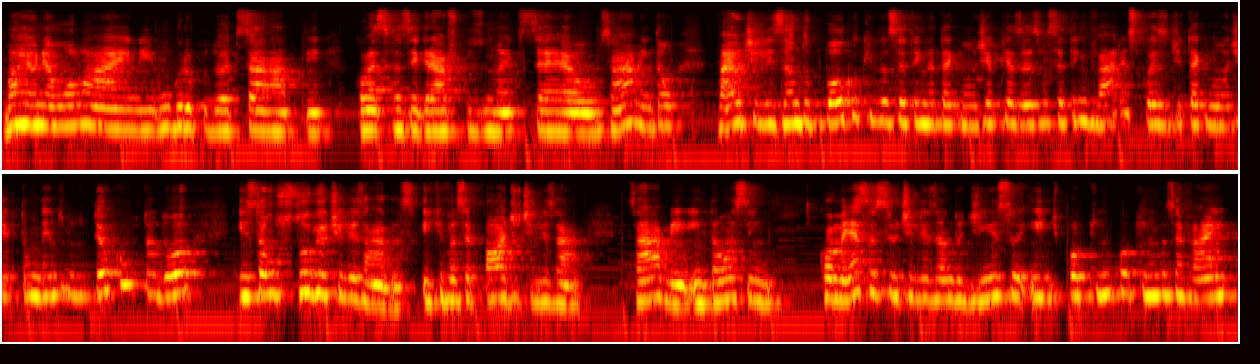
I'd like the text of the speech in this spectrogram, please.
uma reunião online, um grupo do WhatsApp, começa a fazer gráficos no Excel, sabe? Então, vai utilizando o pouco que você tem da tecnologia, porque às vezes você tem várias coisas de tecnologia que estão dentro do teu computador e são subutilizadas e que você pode utilizar, sabe? Então, assim, começa se utilizando disso e de pouquinho em pouquinho você vai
